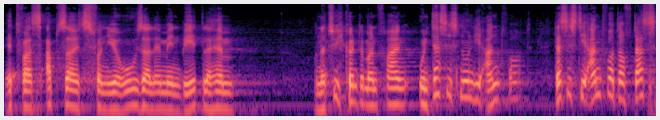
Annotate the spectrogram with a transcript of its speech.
etwas abseits von Jerusalem in Bethlehem. Und natürlich könnte man fragen, und das ist nun die Antwort? Das ist die Antwort auf das,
